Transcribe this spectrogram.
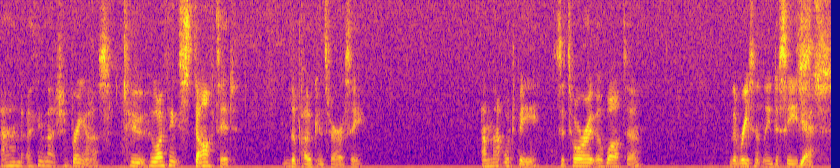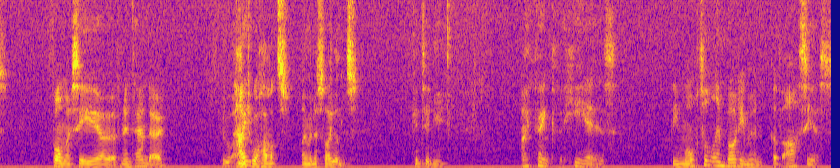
And I think that should bring us to who I think started the Poe conspiracy. And that would be Satoru Iwata, the recently deceased Yes. Former CEO of Nintendo, who Hand I, to our hearts. Moment of silence. Continue. I think that he is the mortal embodiment of Arceus,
